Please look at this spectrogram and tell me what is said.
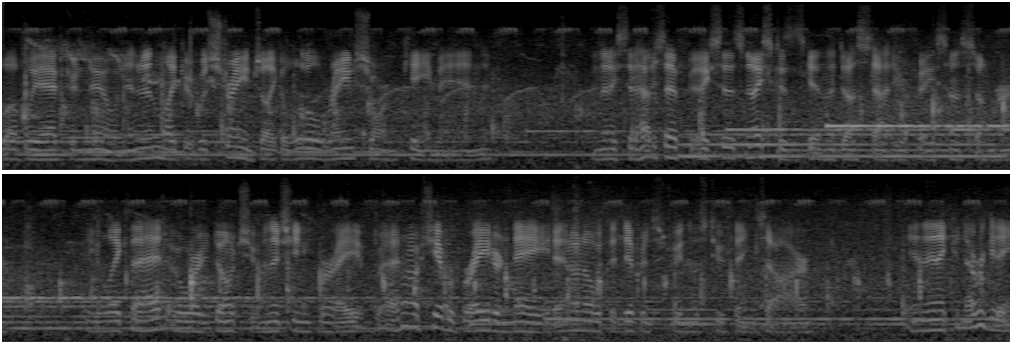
lovely afternoon. And then, like, it was strange, like a little rainstorm came in. And then I said, How does that feel? I said, It's nice because it's getting the dust out of your face in the summer. Do you like that or don't you? And then she brayed. I don't know if she ever brayed or naid. I don't know what the difference between those two things are. And then I could never get an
